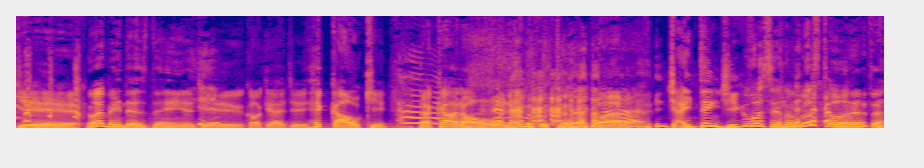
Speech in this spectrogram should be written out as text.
de. Não é bem desdém, é de. Qual que é? De recalque da Carol, olhando pro Tan agora. Já entendi que você não gostou, né, Tan?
